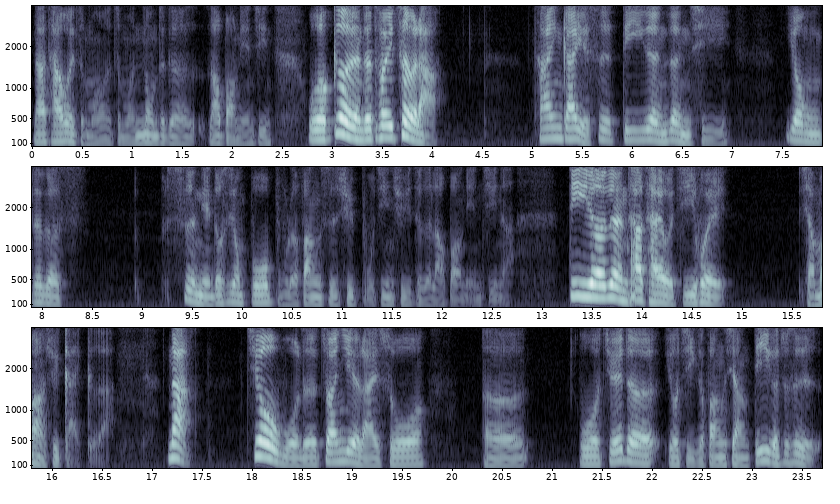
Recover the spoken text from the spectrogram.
那他会怎么怎么弄这个劳保年金？我个人的推测啦，他应该也是第一任任期用这个四四年都是用拨补的方式去补进去这个劳保年金啊。第二任他才有机会想办法去改革啊。那就我的专业来说，呃，我觉得有几个方向。第一个就是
